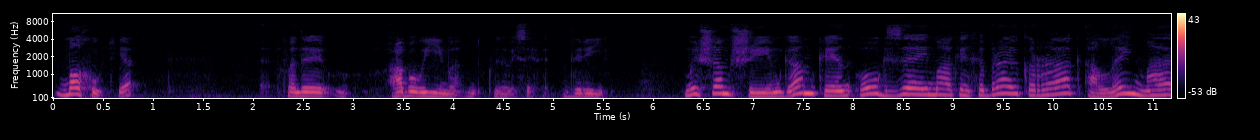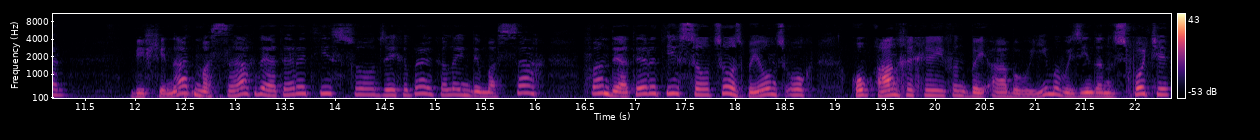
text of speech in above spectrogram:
Malchut, ja, van de Abouima, kunnen we zeggen, drie Mishamshim gamken, ook zij maken gebruik raak alleen maar Bivchinat massag de ateret jesod. Zij gebruiken alleen de massag van de ateret zoals bij ons ook op aangegeven bij Abouima. We zien dan een spotje,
